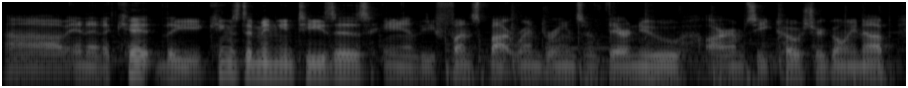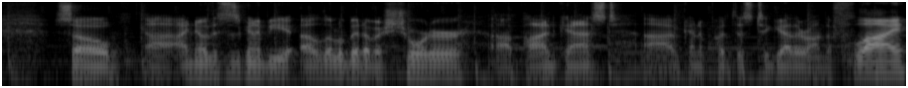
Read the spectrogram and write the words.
Um, and then the, kit, the Kings Dominion teases and the Fun Spot renderings of their new RMC coaster going up. So uh, I know this is going to be a little bit of a shorter uh, podcast. Uh, I've kind of put this together on the fly,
